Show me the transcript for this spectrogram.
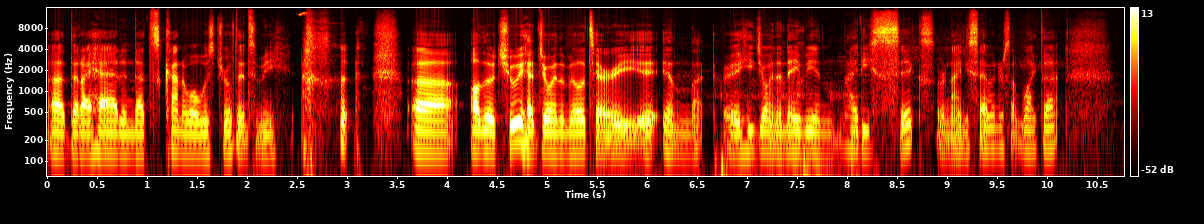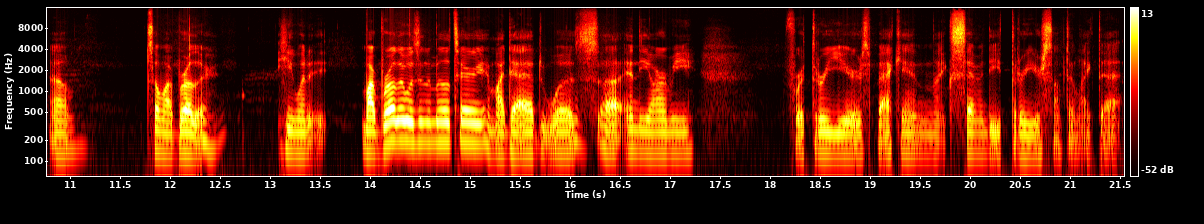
uh, that I had, and that's kind of what was drilled into me. uh, although Chewy had joined the military in, uh, he joined the Navy in '96 or '97 or something like that. Um, so my brother, he went. My brother was in the military, and my dad was uh, in the army for three years back in like 73 or something like that.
